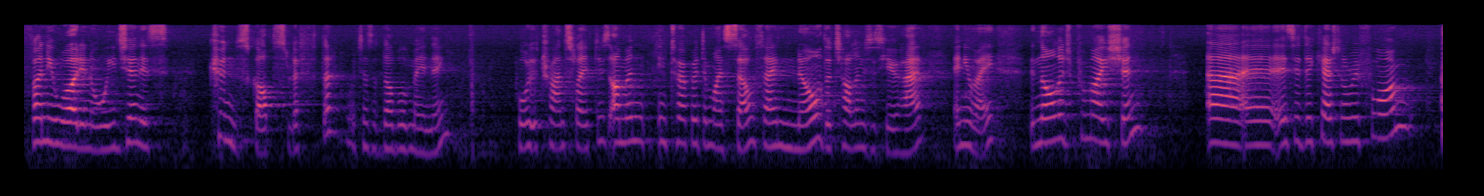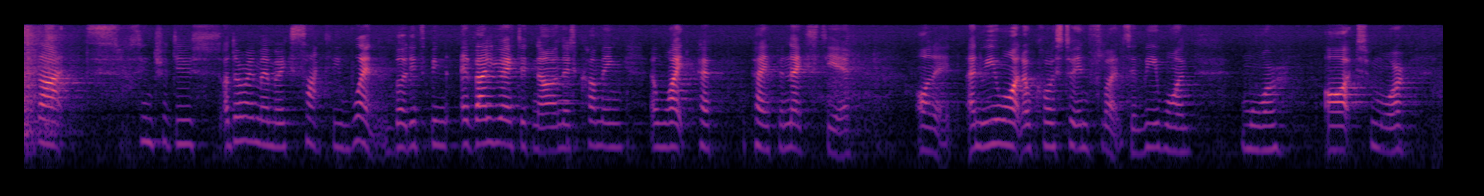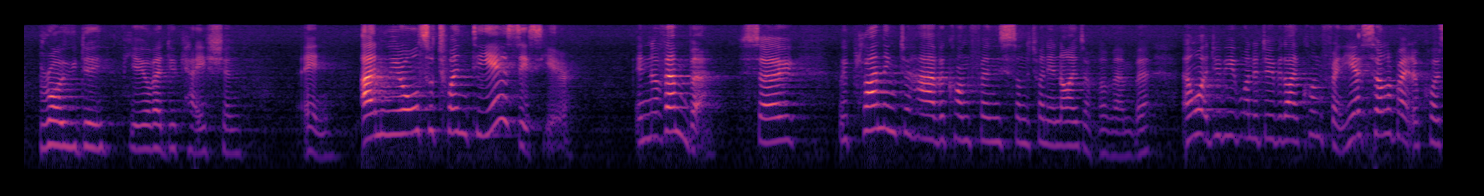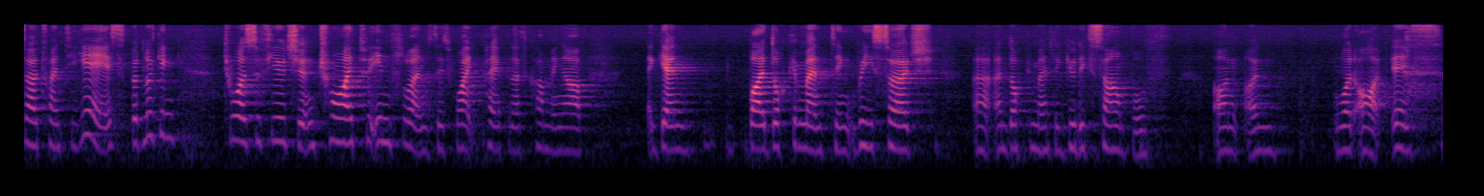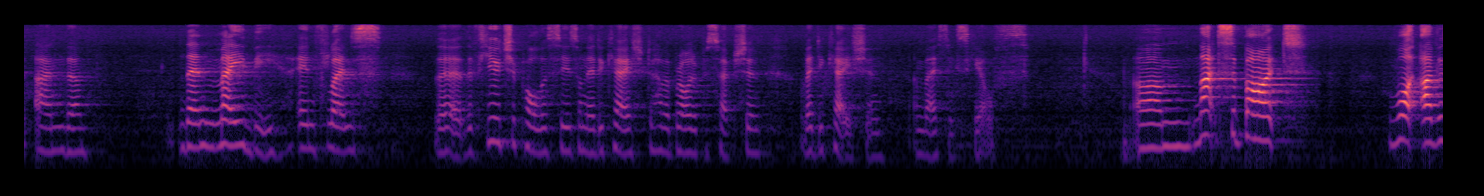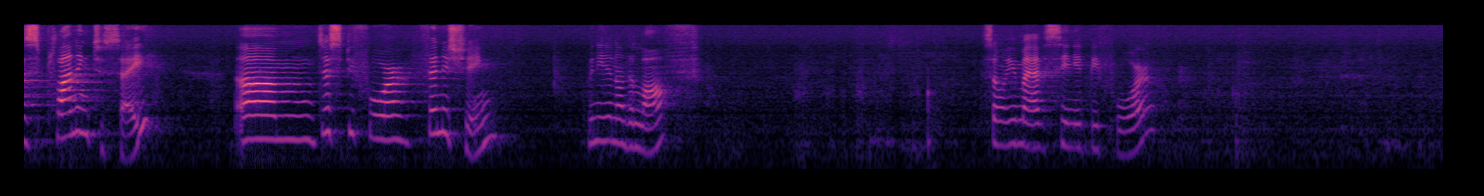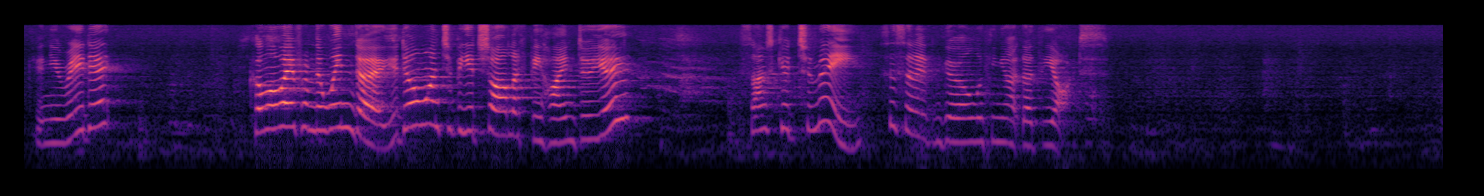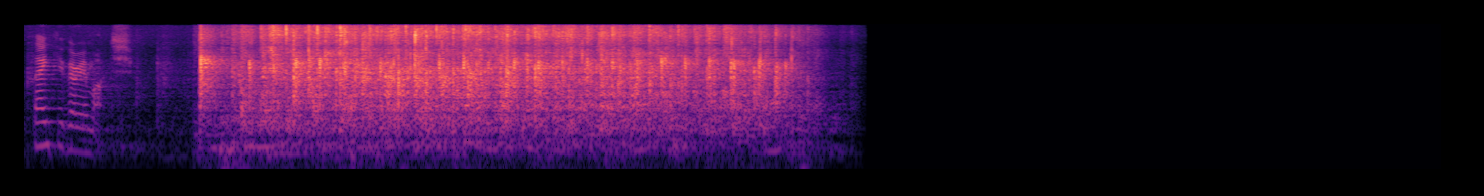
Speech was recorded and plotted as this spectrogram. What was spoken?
funny word in Norwegian. It's kunnskapsløftet, which has a double meaning for the translators. I'm an interpreter myself, so I know the challenges you have. Anyway, the knowledge promotion uh, is educational reform that was introduced, I don't remember exactly when, but it's been evaluated now and there's coming a white paper next year on it. And we want, of course, to influence it. We want more art, more broader view of education in. And we're also 20 years this year, in November. So we're planning to have a conference on the 29th of November. And what do we want to do with that conference? Yes, celebrate, of course, our 20 years, but looking towards the future and try to influence this white paper that's coming up, again, by documenting research uh, and documenting good examples on, on what art is, and uh, then maybe influence the, the future policies on education to have a broader perception of education and basic skills. Um, that's about what I was planning to say. Um, just before finishing, we need another laugh. Some of you may have seen it before. Can you read it? Come away from the window. You don't want to be a child left behind, do you? Sounds good to me. This is a little girl looking out at the art. Thank you very much.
